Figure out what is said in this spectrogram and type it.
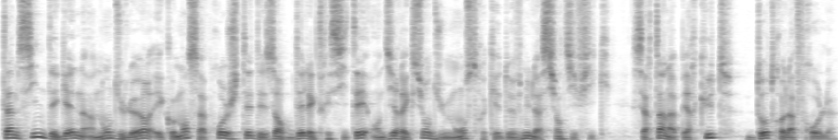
Tamsin dégaine un onduleur et commence à projeter des orbes d'électricité en direction du monstre qu'est devenu la scientifique. Certains la percutent, d'autres la frôlent.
